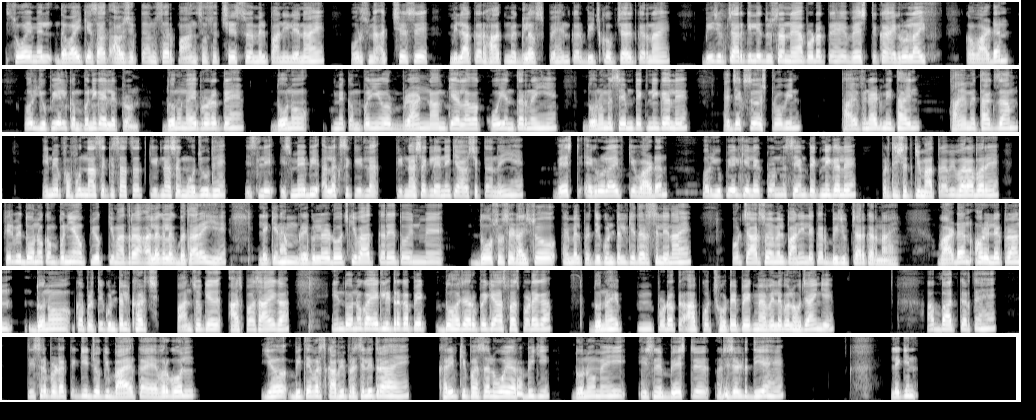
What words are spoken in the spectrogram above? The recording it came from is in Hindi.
सौ एम दवाई के साथ आवश्यकता अनुसार पाँच सौ से छः सौ एम पानी लेना है और उसमें अच्छे से मिलाकर हाथ में ग्लव्स पहनकर बीज को उपचारित करना है। बीज उपचार के लिए दूसरा नया प्रोडक्ट है वेस्ट का एग्रोलाइफ का वार्डन और यूपीएल कंपनी का इलेक्ट्रॉन दोनों नए प्रोडक्ट हैं। दोनों में कंपनी और ब्रांड नाम के अलावा कोई अंतर नहीं है। दोनों में सेम टेक्निकल है। एजेक्सो स्ट्रोबिन थायोफिनाइड मिथाइल थायोमेथाक्साम इनमें फफूंदनाशक के साथ साथ कीटनाशक मौजूद है। इसलिए इसमें भी अलग से कीटना कीटनाशक लेने की आवश्यकता नहीं है। वेस्ट एग्रोलाइफ के वार्डन और यूपीएल के इलेक्ट्रॉन में सेम टेक्निकल है। प्रतिशत की मात्रा भी बराबर है। फिर भी दोनों कंपनियाँ उपयोग की मात्रा अलग अलग बता रही है। लेकिन हम रेगुलर डोज की बात करें तो इनमें 200 से 250 सौ प्रति क्विंटल की दर से लेना है और 400 सौ पानी लेकर बीज उपचार करना है। वार्डन और इलेक्ट्रॉन दोनों का प्रति क्विंटल खर्च पाँच सौ के आसपास आएगा। इन दोनों का एक लीटर का पैक दो हज़ार रुपये के आसपास पड़ेगा। दोनों ही प्रोडक्ट आपको छोटे पैक में अवेलेबल हो जाएँगे। अब बात करते हैं तीसरे प्रोडक्ट की, जो कि बायर का एवरगोल यह बीते वर्ष काफ़ी प्रचलित रहा है। खरीफ की फ़सल हो या रबी की, दोनों में ही इसने बेस्ट रिज़ल्ट दिए हैं। लेकिन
